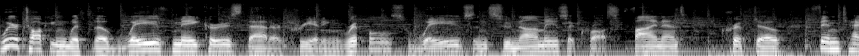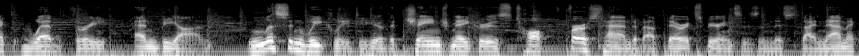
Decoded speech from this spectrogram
we're talking with the wave makers that are creating ripples, waves, and tsunamis across finance, crypto, fintech, Web3, and beyond. Listen weekly to hear the change makers talk firsthand about their experiences in this dynamic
